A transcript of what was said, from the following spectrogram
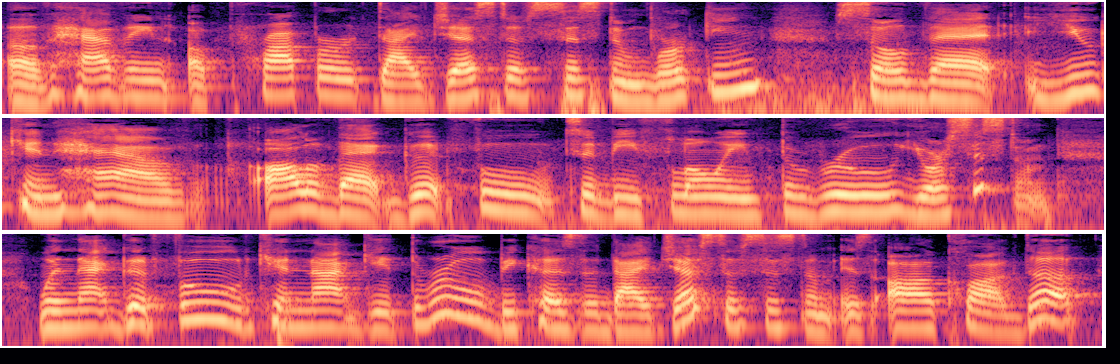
of having a proper digestive system working so that you can have all of that good food to be flowing through your system. When that good food cannot get through because the digestive system is all clogged up,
